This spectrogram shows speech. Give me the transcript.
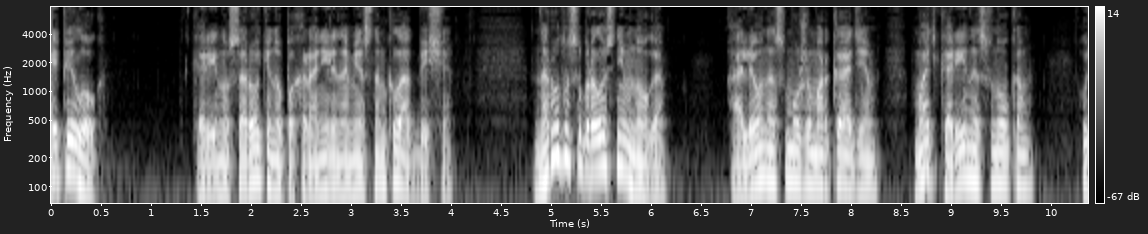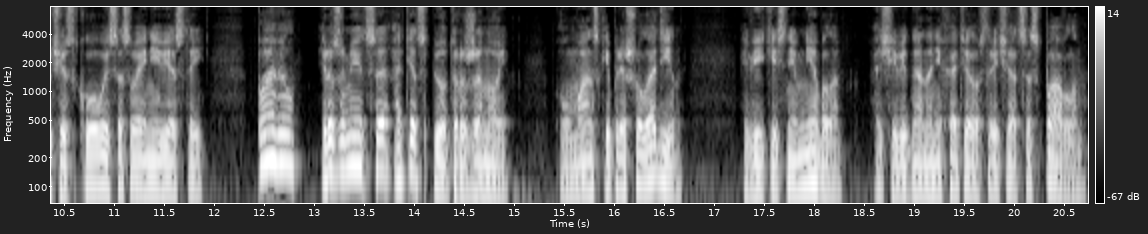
Эпилог. Карину Сорокину похоронили на местном кладбище. Народу собралось немного. Алена с мужем Аркадием, мать Карины с внуком, участковый со своей невестой, Павел и, разумеется, отец Петр с женой. Уманский пришел один. Вики с ним не было. Очевидно, она не хотела встречаться с Павлом.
